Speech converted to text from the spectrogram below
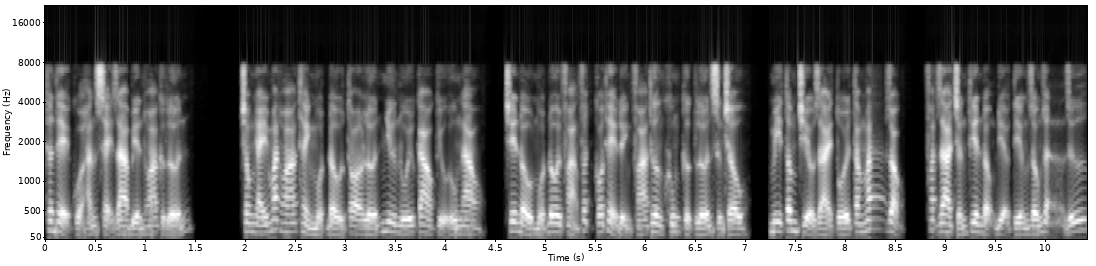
thân thể của hắn xảy ra biến hóa cực lớn trong nháy mắt hóa thành một đầu to lớn như núi cao cựu u ngao, trên đầu một đôi phảng phất có thể đỉnh phá thương khung cực lớn sừng châu, mi tâm chiều dài tối tăm mắt dọc, phát ra chấn thiên động địa tiếng giống giận dữ.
